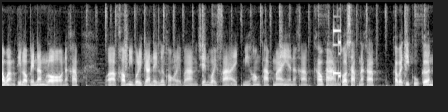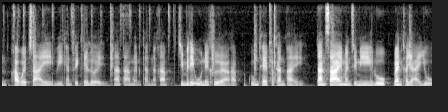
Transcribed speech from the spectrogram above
ระหว่างที่เราไปนั่งรอนะครับ เขามีบริการในเรื่องของอะไรบ้าง เช่น Wi-Fi มีห้องพักไหมนะครับ เข้าผ่านโทรศัพท์นะครับ เข้าไปที่ Google เข้าเว็บไซต์ We Can Fix ได้เลย หน้าตาเหมือนกันนะครับ จิ้มไปที่อู่ในเครือครับ กรุงเทพประกันภัย ด้านซ้ายมันจะมีรูปแว่นขยายอยู่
